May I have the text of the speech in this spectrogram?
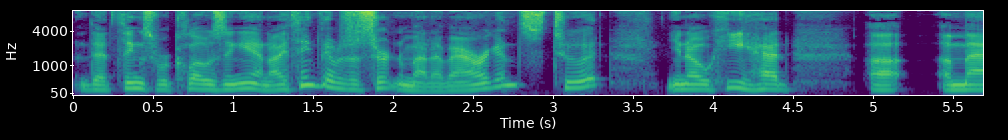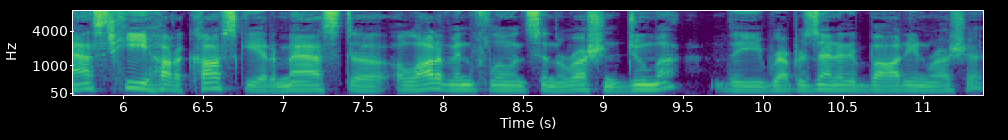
that things were closing in. I think there was a certain amount of arrogance to it. You know he had uh, amassed, he, Khodorkovsky, had amassed a, lot of influence in the Russian Duma, the representative body in Russia.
